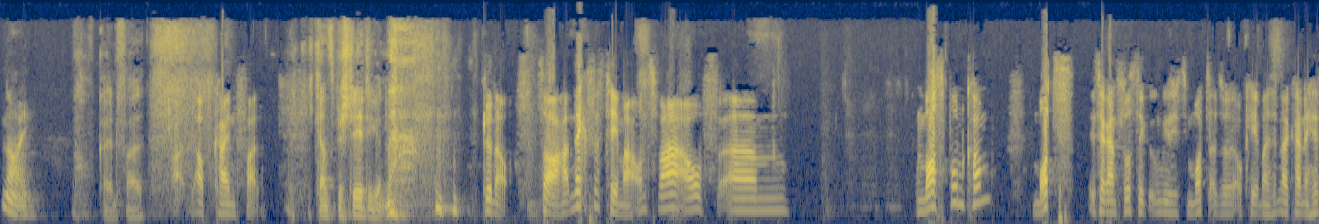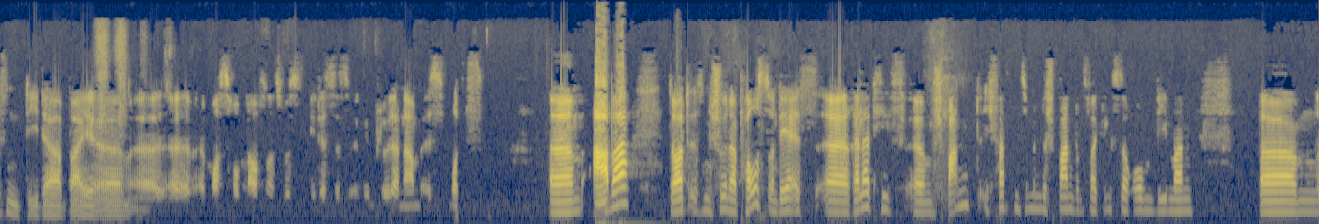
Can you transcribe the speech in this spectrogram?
Nein. Auf keinen Fall. Auf keinen Fall. Ich kann es bestätigen. genau. So, nächstes Thema. Und zwar auf ähm, Moss.com. Mods ist ja ganz lustig, irgendwie sich zu Mods, also okay, man sind da keine Hessen, die da bei äh, äh, Moss rumlaufen, sonst wüssten die, dass das irgendwie ein blöder Name ist. Mods. Ähm, aber dort ist ein schöner Post und der ist äh, relativ ähm, spannend. Ich fand ihn zumindest spannend. Und zwar ging es darum, wie man ähm,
